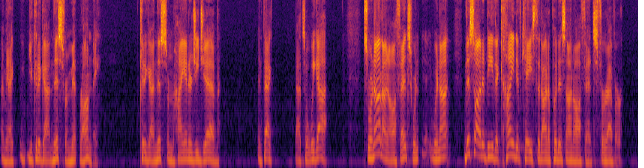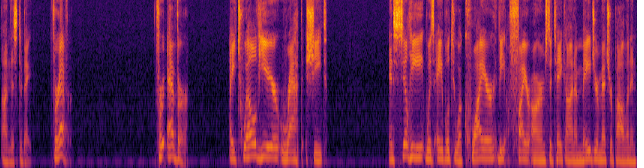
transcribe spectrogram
I mean, I, you could have gotten this from Mitt Romney. Could have gotten this from High Energy Jeb. In fact, that's what we got. So we're not on offense. We're, we're not. This ought to be the kind of case that ought to put us on offense forever on this debate. Forever. Forever. A 12 year rap sheet and still he was able to acquire the firearms to take on a major metropolitan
